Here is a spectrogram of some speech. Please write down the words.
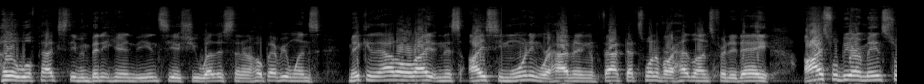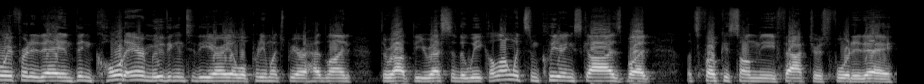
Hello, Wolfpack. Stephen Bennett here in the NCSU Weather Center. I hope everyone's making it out all right in this icy morning we're having. In fact, that's one of our headlines for today. Ice will be our main story for today, and then cold air moving into the area will pretty much be our headline throughout the rest of the week, along with some clearing skies, but let's focus on the factors for today.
